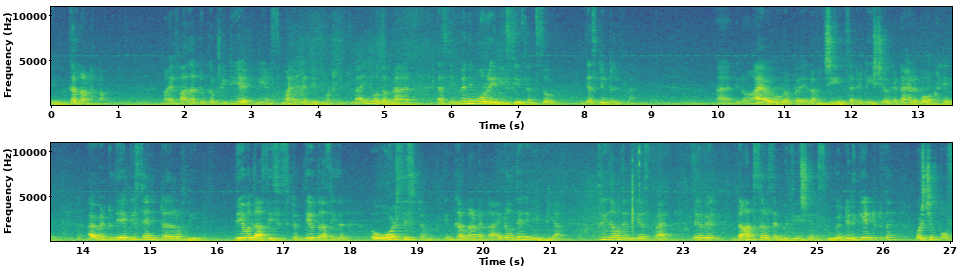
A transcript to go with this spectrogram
in Karnataka. My father took a pity at me and smiled and did not reply. He was a man, has seen many more rainy seasons, so just didn't reply. You know, I wore a pair of jeans and a t-shirt and I had a bobbed hair. I went to the epicenter of the Devadasi system. Devadasi is an old system in Karnataka. It was there in India, 3000 years back. There were dancers and musicians who were dedicated to the worship of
